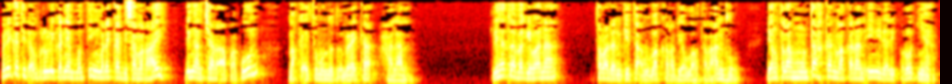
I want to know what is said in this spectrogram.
Mereka tidak memperdulikan yang penting mereka bisa meraih dengan cara apa pun, maka itu menurut mereka halal. Lihatlah bagaimana teladan kita Abu Bakar radhiyallahu taala anhu yang telah memuntahkan makanan ini dari perutnya.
